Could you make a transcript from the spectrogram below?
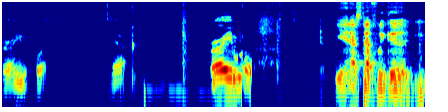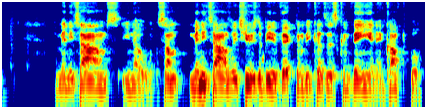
Very important. Yeah. Very important. Yeah, that's definitely good. Many times, you know, some many times we choose to be the victim because it's convenient and comfortable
